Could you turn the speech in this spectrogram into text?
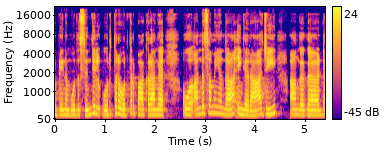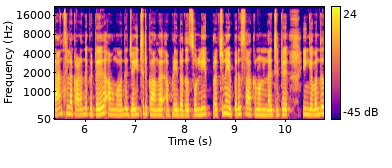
அப்படின்னும் போது செந்தில் ஒருத்தரை ஒருத்தர் பார்க்குறாங்க. ஓ அந்த சமயம்தான் இங்கே ராஜி அங்கே டான்ஸில் கலந்துக்கிட்டு அவங்க வந்து ஜெயிச்சிருக்காங்க அப்படின்றத சொல்லி பிரச்சனையை பெருசாக்கணும்னு நினச்சிட்டு இங்கே வந்து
